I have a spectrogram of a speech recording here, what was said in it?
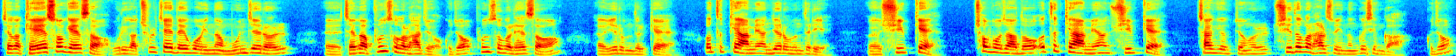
제가 계속해서 우리가 출제되고 있는 문제를 에, 제가 분석을 하죠. 그죠? 분석을 해서 에, 여러분들께 어떻게 하면 여러분들이 어, 쉽게 초보자도 어떻게 하면 쉽게 자격증을 취득을 할 수 있는 것인가? 그죠?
